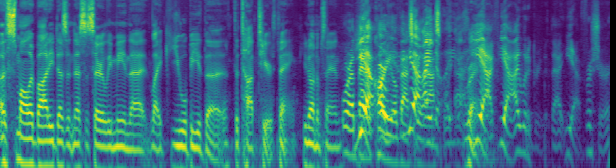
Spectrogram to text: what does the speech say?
a smaller body doesn't necessarily mean that like you will be the the top tier thing. You know what I'm saying? or a better yeah, oh, cardiovascular yeah, I know, athlete. yeah, Right. yeah yeah i would agree with that yeah for sure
